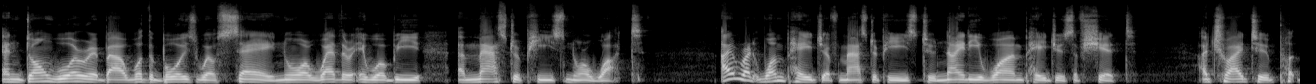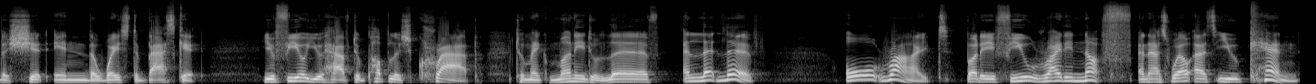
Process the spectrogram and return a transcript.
and don't worry about what the boys will say, nor whether it will be a masterpiece, nor what. I read one page of masterpiece to 91 pages of shit. I tried to put the shit in the waste basket. You feel you have to publish crap to make money to live and let live. All right, but if you write enough and as well as you can,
